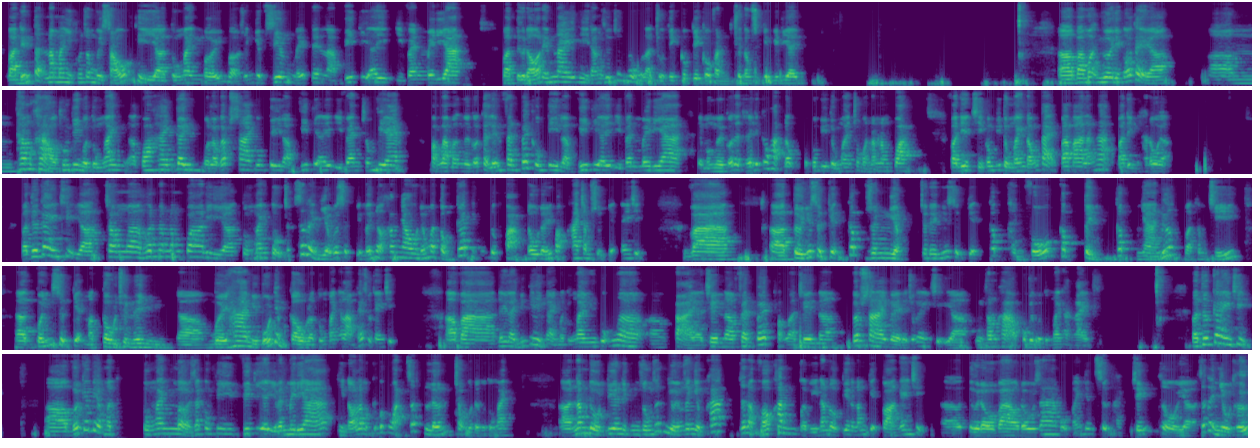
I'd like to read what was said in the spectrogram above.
Và đến tận năm 2016 thì à, Tùng Anh mới mở doanh nghiệp riêng lấy tên là VTA Event Media. Và từ đó đến nay thì đang giữ chức vụ là chủ tịch công ty cổ phần truyền thông sự kiện VTA à, và mọi người thì có thể uh, tham khảo thông tin của Tùng Anh à, qua hai kênh. Một là website công ty là vtaevent.vn hoặc là mọi người có thể lên fanpage công ty là VTA Event Media để mọi người có thể thấy được các hoạt động của công ty Tùng Anh trong một năm năm qua. Và địa chỉ công ty Tùng Anh đóng tại 33 Láng Hạ Ba Đình Hà Nội ạ. Và thưa các anh chị à, trong à, hơn 5 năm qua thì à, Tùng Anh tổ chức rất là nhiều các sự kiện lớn nhỏ khác nhau. Nếu mà tổng kết thì cũng được khoảng đâu đấy khoảng 200 sự kiện các anh chị. Và à, từ những sự kiện cấp doanh nghiệp cho đến những sự kiện cấp thành phố cấp tỉnh cấp nhà nước và thậm chí à, có những sự kiện mà cầu truyền hình à, 12 14 điểm cầu là Tùng Anh đã làm hết rồi các anh chị. À, và đây là những cái hình ảnh mà Tùng Anh cũng à, tải ở trên fanpage hoặc là trên website về để cho các anh chị à, cùng tham khảo công việc của Tùng Anh hàng ngày. Và thưa các anh chị à, với cái việc mà Tùng Anh mở ra công ty VTA Event Media thì nó là một cái bước ngoặt rất lớn trong cuộc đời của Tùng Anh à, năm đầu tiên thì cũng giống rất nhiều những doanh nghiệp khác rất là khó khăn bởi vì năm đầu tiên là năm kiện toàn các anh chị. À, từ đầu vào đầu ra bộ máy nhân sự hành chính rồi à, rất là nhiều thứ.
